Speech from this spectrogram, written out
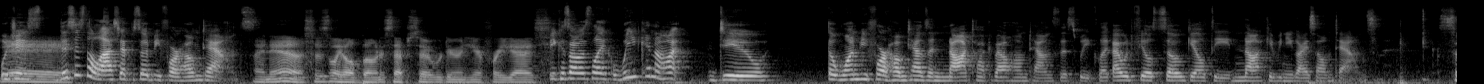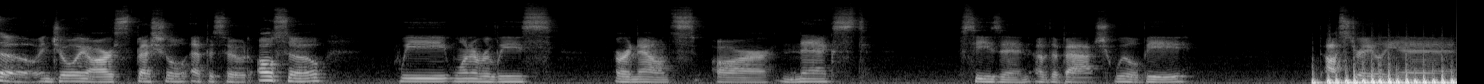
Which Yay. is, this is the last episode before hometowns. I know. So this is like a bonus episode we're doing here for you guys. Because I was like, we cannot do the one before hometowns and not talk about hometowns this week. Like, I would feel so guilty not giving you guys hometowns. So enjoy our special episode. Also, we want to release or announce our next season of The Batch will be Australian.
